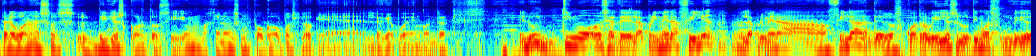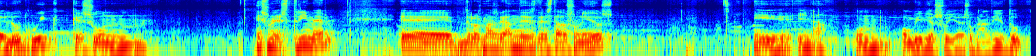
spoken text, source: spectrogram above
pero bueno, esos vídeos cortos y imagino que es un poco pues lo que, lo que puede encontrar. El último, o sea, de la primera fila, la primera fila de los cuatro vídeos, el último es un vídeo de Ludwig, que es un es un streamer eh, de los más grandes de Estados Unidos. Y, y nada, un, un vídeo suyo de su canal de YouTube.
